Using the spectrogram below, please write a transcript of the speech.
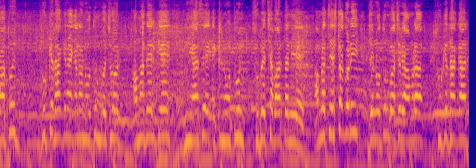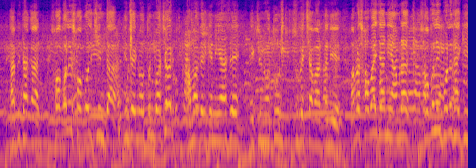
যতই দুঃখে থাকি না কেন, নতুন বছর আমাদেরকে নিয়ে আসে একটি নতুন শুভেচ্ছা বার্তা নিয়ে। আমরা চেষ্টা করি যে নতুন বছরে আমরা সুখে থাকার হ্যাপি থাকার। সকলে সকল চিন্তা, কিন্তু এই নতুন বছর আমাদেরকে নিয়ে আসে একটি নতুন শুভেচ্ছা বার্তা নিয়ে। আমরা সবাই জানি, আমরা সকলেই বলে থাকি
